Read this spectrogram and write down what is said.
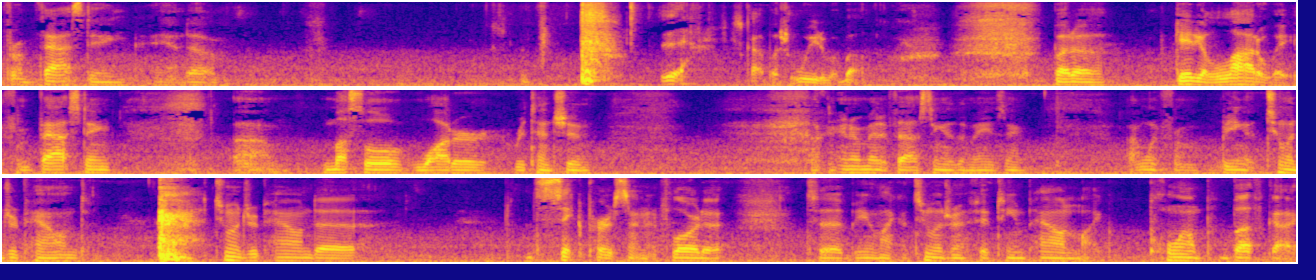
from fasting, and um, yeah, just got a bunch of weed in my mouth. But uh, gaining a lot of weight from fasting um, muscle, water retention. Intermittent fasting is amazing. I went from being a 200 pound, 200 pound uh, sick person in Florida to being like a 215 pound like plump buff guy.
